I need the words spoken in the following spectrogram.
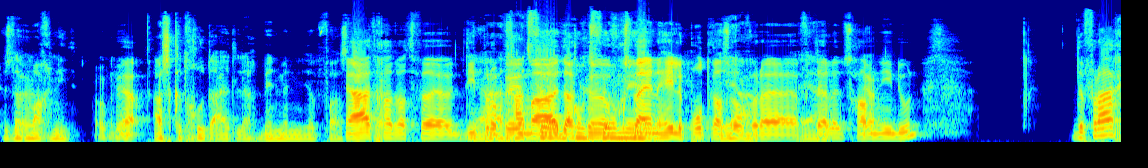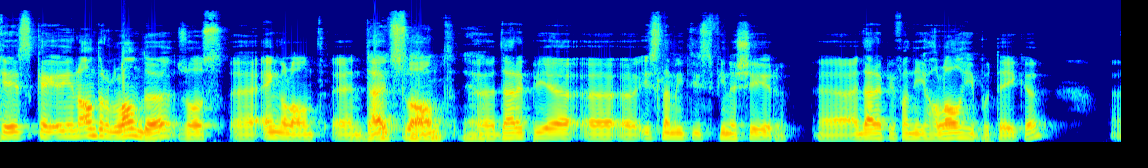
Dus dat eh, mag niet. Oké. ja. Als ik het goed uitleg, bind me niet op vast. Ja, het gaat wat veel dieper Ja, op in, maar daar kunnen we volgens mij een hele podcast Ja, over eh, ja. vertellen, dus gaan we Ja. niet doen. De vraag is, kijk, in andere landen, zoals eh, Engeland en Duitsland, Duitsland, ja. eh, daar heb je eh, eh, islamitisch financieren. Eh, en daar heb je van die halal-hypotheken. Eh,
